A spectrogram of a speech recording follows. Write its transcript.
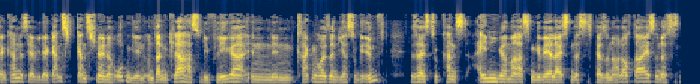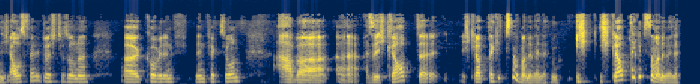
dann kann es ja wieder ganz, ganz schnell nach oben gehen. Und dann, klar, hast du die Pfleger in den Krankenhäusern, die hast du geimpft. Das heißt, du kannst einigermaßen gewährleisten, dass das Personal auch da ist und dass es nicht ausfällt durch so eine äh, Covid-Infektion. Aber äh, also ich glaube, da, ich glaube, da gibt's noch mal eine Welle. Ich, ich glaube, da gibt's noch mal eine Welle.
